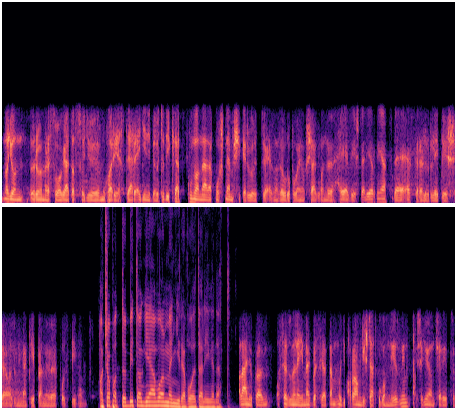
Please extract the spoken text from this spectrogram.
Nagyon örömre szolgált az, hogy Muhari Eszter egyénibe ötödik lett. Kunannának most nem sikerült ezen az Európa bajnokságon helyezést elérnie, de Eszter előrelépése az mindenképpen pozitívum. A csapat többi tagjával mennyire volt elégedett? A lányokkal a szezon elején megbeszéltem, hogy a ranglistát fogom nézni, és egy olyan cserét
